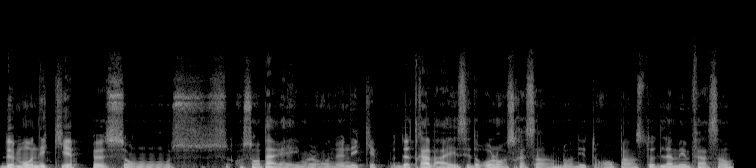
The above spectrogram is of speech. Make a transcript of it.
de mon équipe sont, sont pareils. On a une équipe de travail, c'est drôle, on se ressemble, on, est, on pense tous de la même façon.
